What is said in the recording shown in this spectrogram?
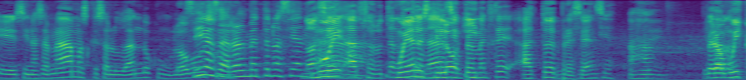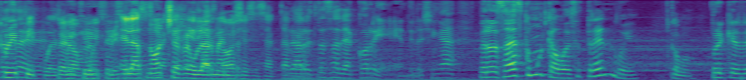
eh, sin hacer nada más que saludando con globos. Sí, o sea, realmente no hacían No nada. Muy- absolutamente muy al nada, estilo simplemente acto de presencia. Ajá. Sí. Pero la muy creepy, se- pues. Pero muy creepy. creepy. En las noches regularmente. En las noches, La exactamente. reta salía corriendo y la chingada. Pero ¿sabes cómo acabó ese tren, güey? ¿Cómo? Porque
